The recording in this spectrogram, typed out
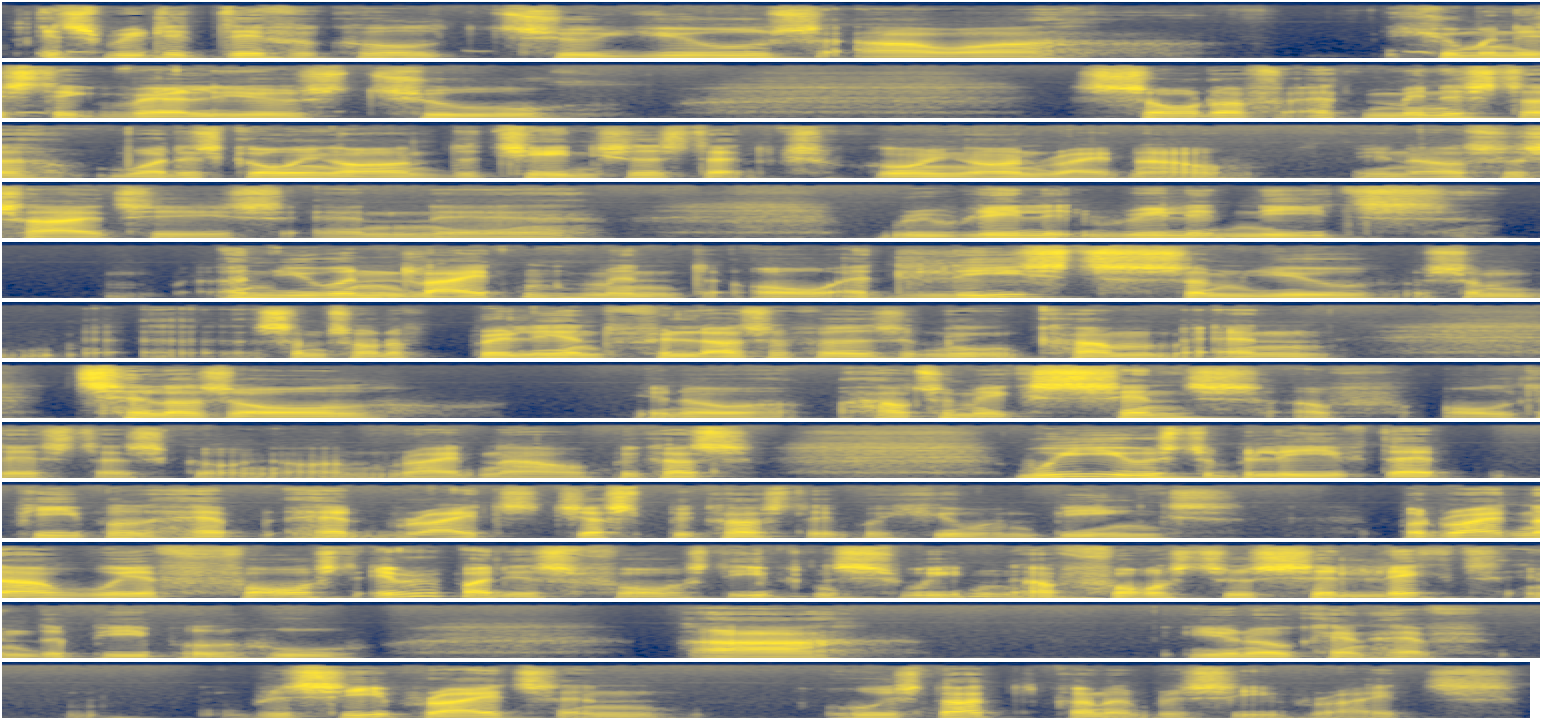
It's really difficult to use our humanistic values to sort of administer what is going on, the changes that's going on right now in our societies, and uh, we really, really need a new enlightenment, or at least some new, some, uh, some sort of brilliant philosophers who can come and tell us all you know, how to make sense of all this that's going on right now. Because we used to believe that people have had rights just because they were human beings. But right now we are forced, everybody is forced, even Sweden are forced to select in the people who are, you know, can have received rights and who is not going to receive rights.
